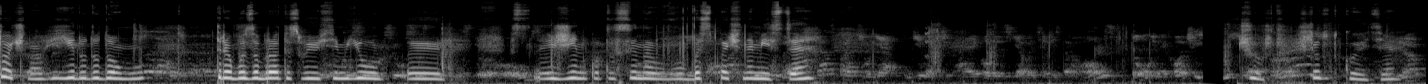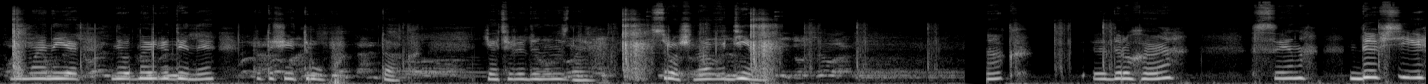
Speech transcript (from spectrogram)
Точно, їду додому. Треба забрати свою сім'ю, е, жінку та сина в безпечне місце. Чорт, що тут коїться? Немає не є ні одної людини, тут ще й труп. Так, я цю людину не знаю. Срочно, в дім. Так, е, дорога, син, де всі?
